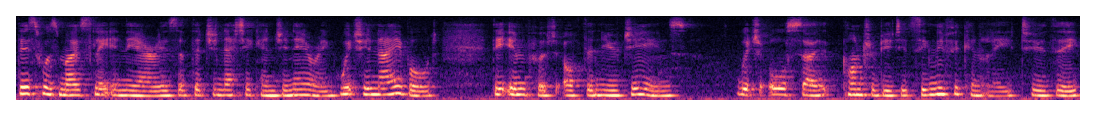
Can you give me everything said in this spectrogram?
This was mostly in the areas of the genetic engineering, which enabled the input of the new genes, which also contributed significantly to the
